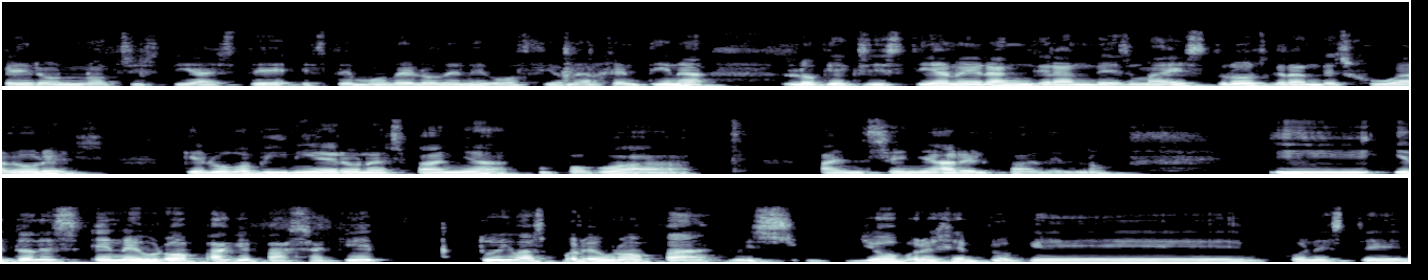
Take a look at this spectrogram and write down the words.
pero no existía este, este modelo de negocio. En Argentina lo que existían eran grandes maestros, grandes jugadores, que luego vinieron a España un poco a, enseñar el pádel, ¿no? Y, y, entonces en Europa, ¿qué pasa? Que tú ibas por Europa, yo por ejemplo, que con, este,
